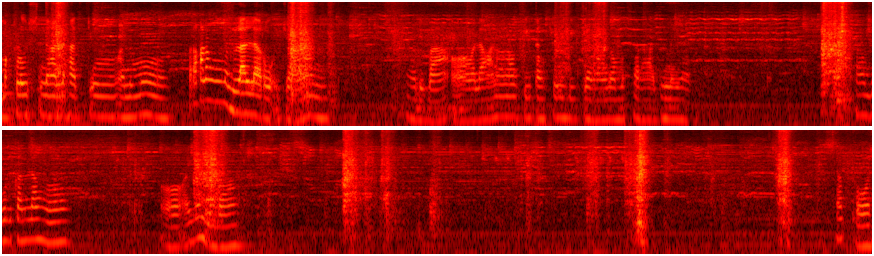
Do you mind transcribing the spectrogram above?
maklose na lahat yung ano mo. Para ka lang naglalaro dyan. O, diba? O, wala ka nang nakikitang tubig dyan hanggang masarado na yan. Parang vulkan lang, no? O, ayan, diba? Tapos,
